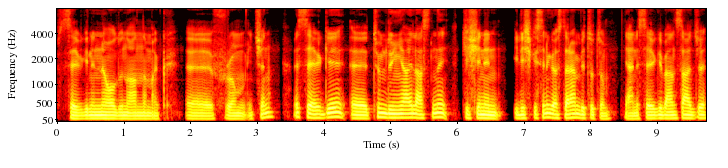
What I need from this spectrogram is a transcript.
sevginin ne olduğunu anlamak e, Fromm için. Ve sevgi e, tüm dünyayla aslında kişinin ilişkisini gösteren bir tutum. Yani sevgi ben sadece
